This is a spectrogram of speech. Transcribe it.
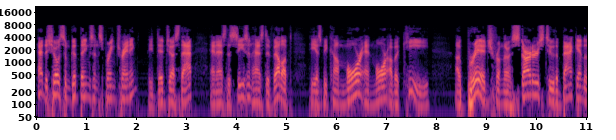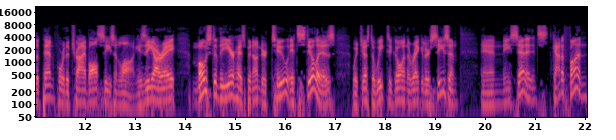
had to show some good things in spring training. He did just that, and as the season has developed, he has become more and more of a key, a bridge from the starters to the back end of the pen for the tribe all season long. His ERA most of the year has been under two. It still is with just a week to go in the regular season. And he said it's kind of fun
